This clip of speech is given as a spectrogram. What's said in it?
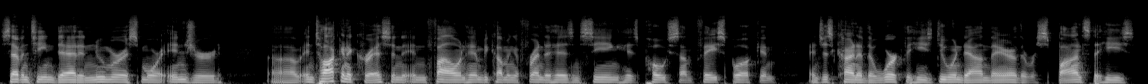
17 dead and numerous more injured. Uh, and talking to Chris and, and following him, becoming a friend of his, and seeing his posts on Facebook and and just kind of the work that he's doing down there, the response that he's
